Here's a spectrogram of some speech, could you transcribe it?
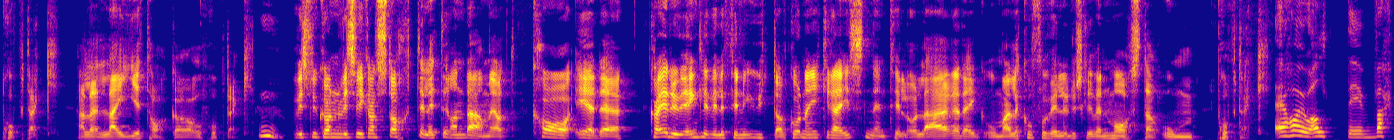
proptech. Eller leietakere og proptech. Hvis, hvis vi kan starte litt der med at hva er det hva er det du egentlig ville finne ut av? Hvordan gikk reisen din til å lære deg om Eller hvorfor ville du skrive en master om proptech? Jeg har jo alltid vært,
